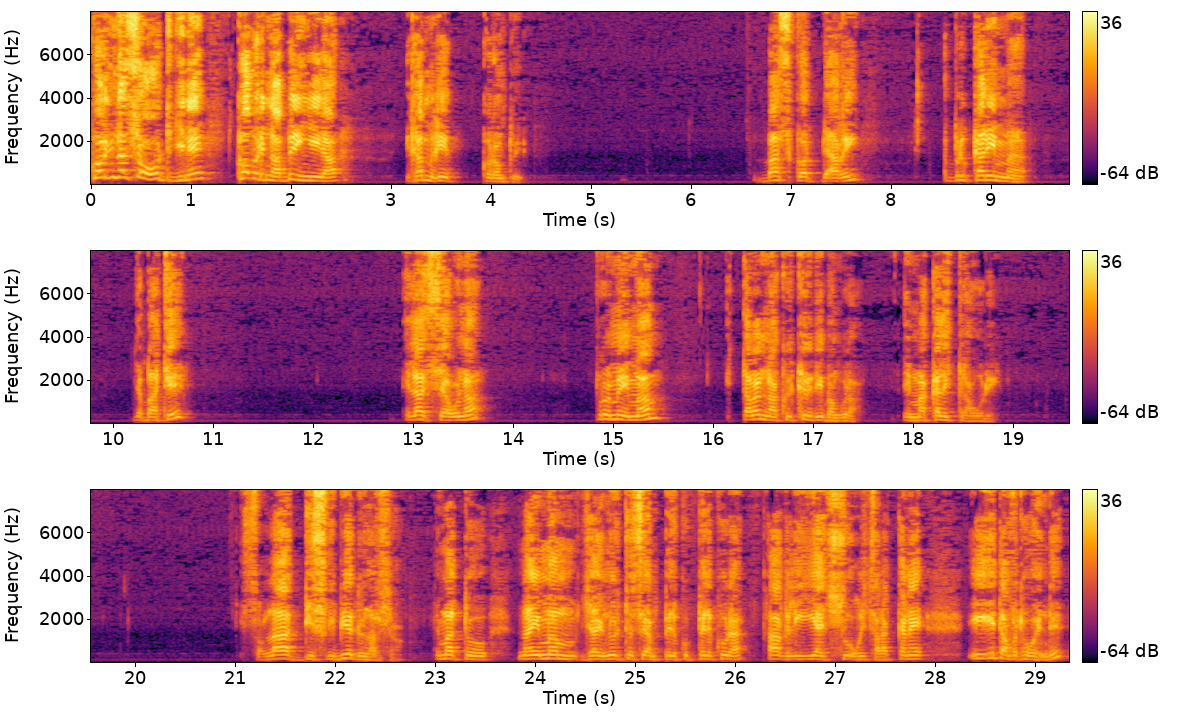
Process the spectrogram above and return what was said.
coordination haute guinée kobri na biri yira i ka mege corrompu bascot dari abdoukarim jabate ela sewna premier imam i tala na ku crédit bangura et Makalik Traoré. Ils sont là à distribuer de l'argent. Et mato, naimam, une autre c'est un pelkou, pelkoura, agli, yachou, sarakane, et en votre wende.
